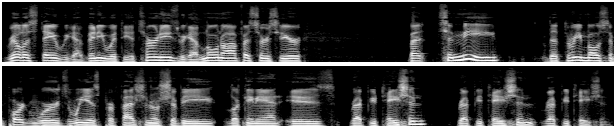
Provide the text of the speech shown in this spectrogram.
real estate. We got Vinny with the attorneys. We got loan officers here. But to me, the three most important words we as professionals should be looking at is reputation, reputation, reputation.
